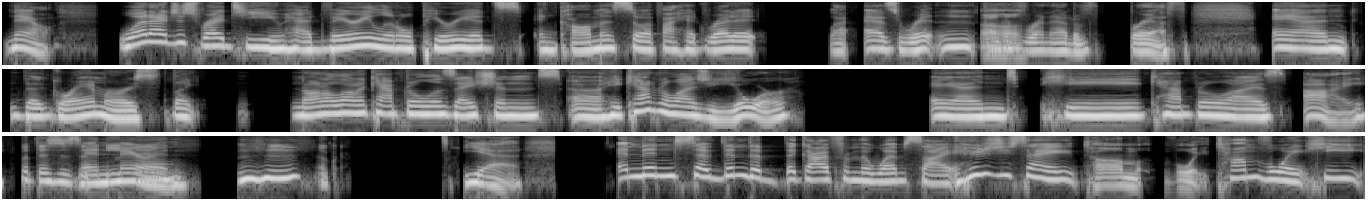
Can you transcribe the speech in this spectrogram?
Now, what I just read to you had very little periods and commas. So if I had read it as written, I would have Uh-huh. run out of breath. And the grammar is like not a lot of capitalizations. Uh, he capitalized your and he capitalized I But this is an and email. Marin. Mm-hmm. Okay. Yeah. And then so then the the guy from the website, who did you say? Tom Voight. Tom Voight, he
